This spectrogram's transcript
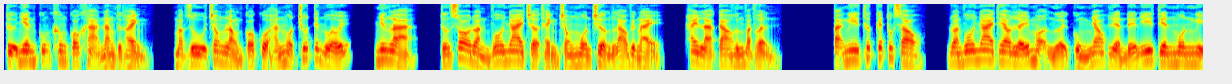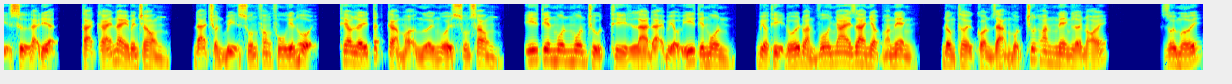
tự nhiên cũng không có khả năng thực hành, mặc dù trong lòng có của hắn một chút tiếc nuối, nhưng là, tướng so đoàn vô nhai trở thành trong môn trưởng lão việc này, hay là cao hứng vặt vẩn tại nghi thức kết thúc sau, đoàn vô nhai theo lấy mọi người cùng nhau liền đến y tiên môn nghị sự đại điện, tại cái này bên trong, đã chuẩn bị xuống phong phú yến hội, theo lấy tất cả mọi người ngồi xuống xong, y tiên môn môn chủ thì là đại biểu y tiên môn, biểu thị đối đoàn vô nhai gia nhập hoan nghênh, đồng thời còn giảng một chút hoan nghênh lời nói. Rồi mới,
